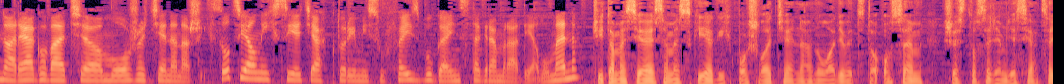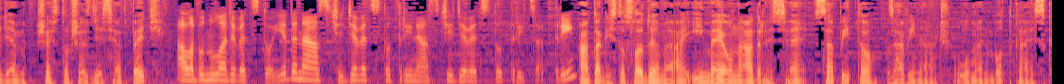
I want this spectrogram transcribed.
No a reagovať e, môžete na našich sociálnych sieťach, ktorými sú Facebook a Instagram Rádia Lumen. Čítame si aj SMS-ky, ak ich pošlete na 0908 677 665 alebo 0911 913 933 a takisto sledujeme aj e-mail na adrese sapito.lumen.sk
